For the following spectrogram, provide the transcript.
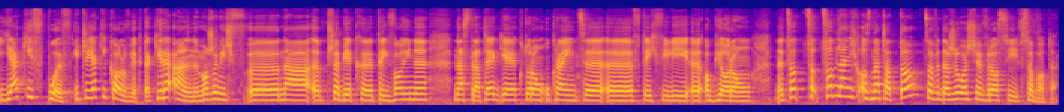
Jaki wpływ i czy jakikolwiek taki realny może mieć e, na przebieg tej wojny, na strategię, którą Ukraińcy e, w tej chwili e, obiorą? Co, co, co dla nich oznacza to, co wydarzyło się w Rosji w sobotę?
